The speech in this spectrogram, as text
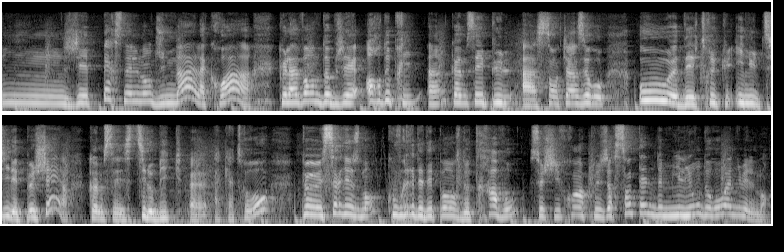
Hmm, J'ai personnellement du mal à croire que la vente d'objets hors de prix, hein, comme ces pulls à 115 euros, ou des trucs inutiles et peu chers, comme ces stylos euh, à 4 euros, peut sérieusement couvrir des dépenses de travaux se chiffrant à plusieurs centaines de millions d'euros annuellement.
